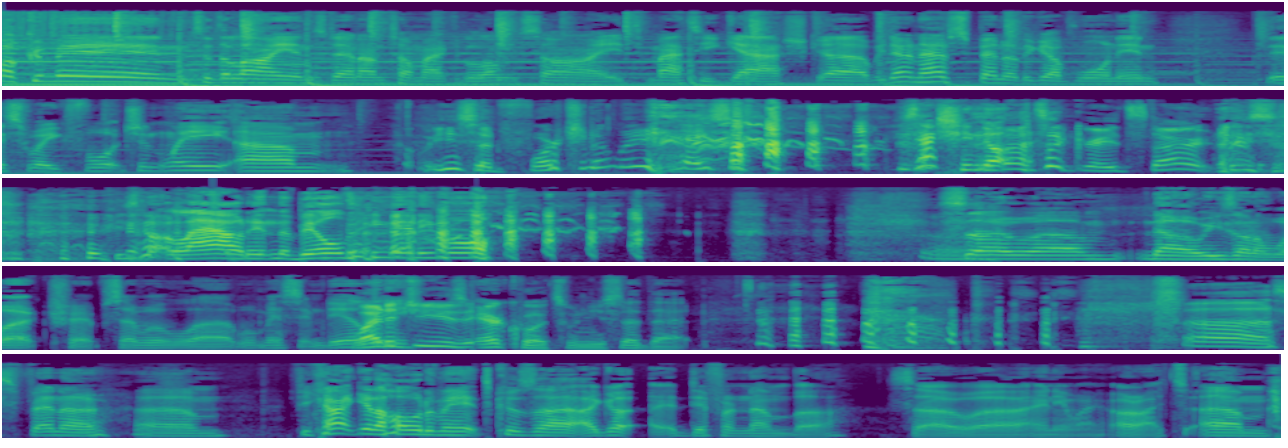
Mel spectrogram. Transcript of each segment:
Welcome in to the Lions Den. I'm Tom Hackett alongside Matty Gaschk. Uh, we don't have Spenno the Gov Warn in this week, fortunately. Um, You said fortunately. he's, he's actually not. That's a great start. He's not allowed in the building anymore. so um, no, he's on a work trip. So we'll uh, we'll miss him dearly. Why did you use air quotes when you said that? Uh, Spenno. Um, if you can't get a hold of me, it's because uh, I got a different number. So uh, anyway, all right. Um,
